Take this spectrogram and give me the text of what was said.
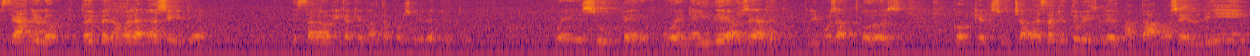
Este año, lo, entonces empezamos el año así, bueno, esta es la única que falta por subir en YouTube. Fue súper buena idea, o sea, le cumplimos a todos con que su charla está en YouTube y les mandamos el link.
